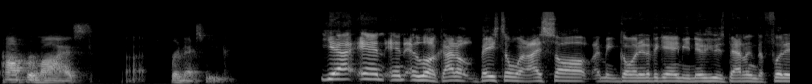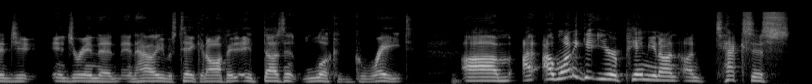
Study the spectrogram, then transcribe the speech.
compromised uh, for next week. Yeah, and, and, and look, I don't. Based on what I saw, I mean, going into the game, you knew he was battling the foot injury, injury, and then and how he was taken off. It, it doesn't look great. Um, I, I want to get your opinion on on Texas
